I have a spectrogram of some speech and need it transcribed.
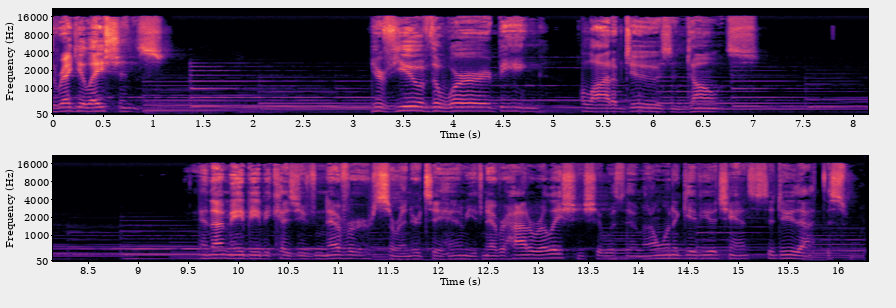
The regulations, your view of the word being a lot of do's and don'ts. And that may be because you've never surrendered to Him, you've never had a relationship with Him. And I want to give you a chance to do that this morning.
